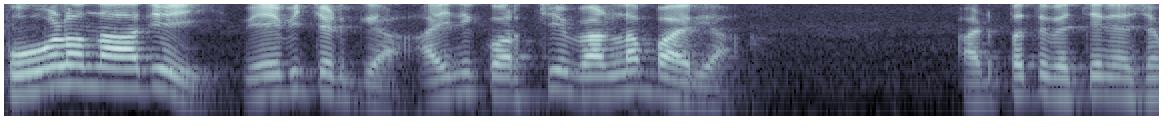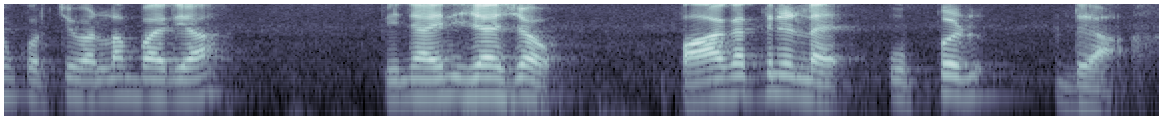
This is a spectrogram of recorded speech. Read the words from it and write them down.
പൂളൊന്ന് ആദ്യമായി വേവിച്ചെടുക്കുക. അതിന് കുറച്ച് വെള്ളം പാരുക. അടുപ്പത്ത് വെച്ചതിന് ശേഷം കുറച്ച് വെള്ളം പാരുക. പിന്നെ അതിന് ശേഷം പാകത്തിനുള്ള ഉപ്പ് ഇടുക.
